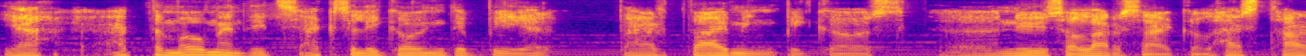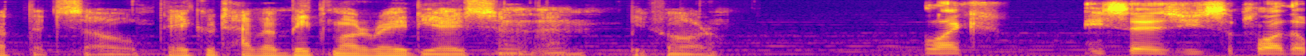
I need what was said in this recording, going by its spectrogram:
Yeah, at the moment it's actually going to be a bad timing because a new solar cycle has started, so they could have a bit more radiation Mhm. than before. Like he says, you supply the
